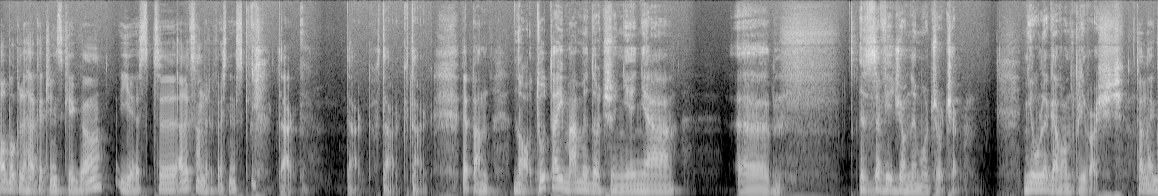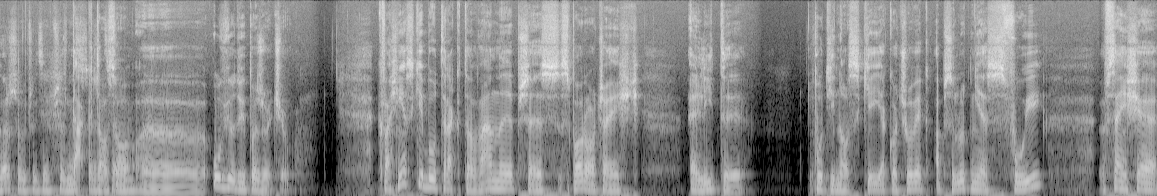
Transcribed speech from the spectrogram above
Obok Lecha Kaczyńskiego jest e, Aleksander Kwaśniewski. Tak, tak, tak, tak. Wie pan, no tutaj mamy do czynienia e, z zawiedzionym uczuciem. Nie ulega wątpliwości. To najgorsze uczucie przez Tak, to są e, uwiódł i porzucił. Kwaśniewski był traktowany przez sporą część elity putinowskiej jako człowiek absolutnie swój, w sensie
